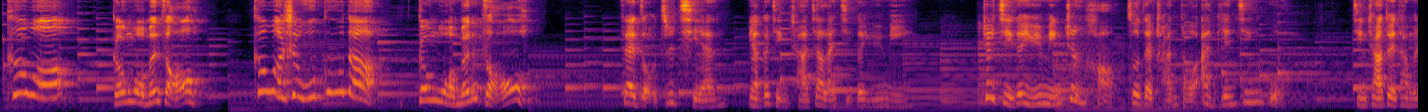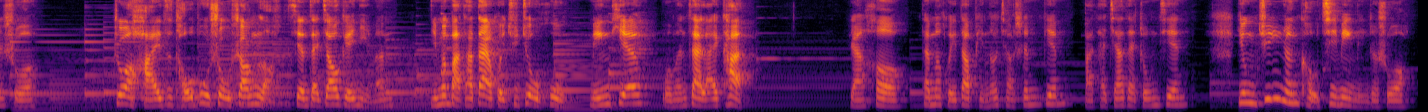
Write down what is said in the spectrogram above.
可我，跟我们走。可我是无辜的，跟我们走。在走之前，两个警察叫来几个渔民，这几个渔民正好坐在船头岸边经过。警察对他们说：“这孩子头部受伤了，现在交给你们，你们把他带回去救护，明天我们再来看。”然后他们回到匹诺乔身边，把他夹在中间，用军人口气命令着说：“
